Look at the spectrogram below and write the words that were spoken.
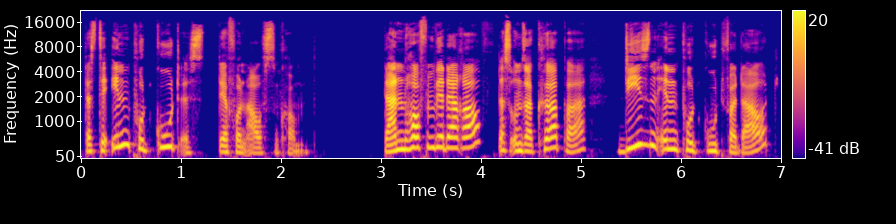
dass der Input gut ist, der von außen kommt. Dann hoffen wir darauf, dass unser Körper diesen Input gut verdaut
